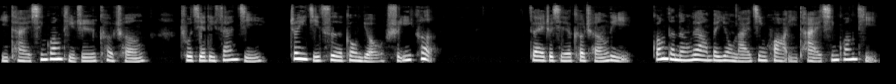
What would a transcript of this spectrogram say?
以太星光体质课程，初阶第三集，这一集次共有十一课。在这些课程里，光的能量被用来净化以太星光体，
